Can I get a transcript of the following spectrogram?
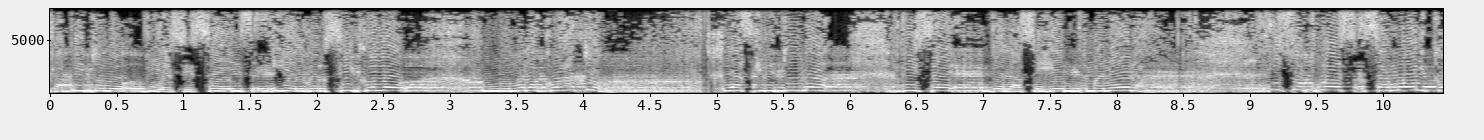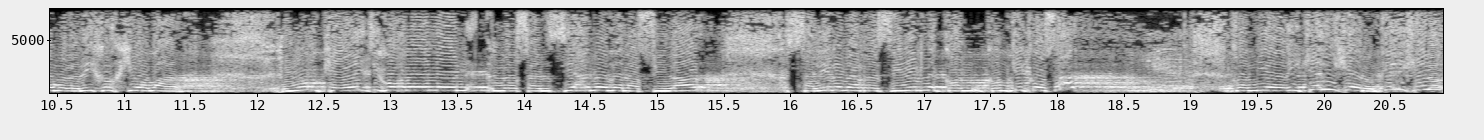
capítulo 16 y el versículo número 4. La escritura dice de la siguiente manera. Hizo pues Samuel como le dijo Jehová. Y luego que él llegó a Belén, los ancianos de la ciudad salieron a recibirle con, ¿con qué cosa? Con miedo. ¿Y qué dijeron? ¿Qué dijeron?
